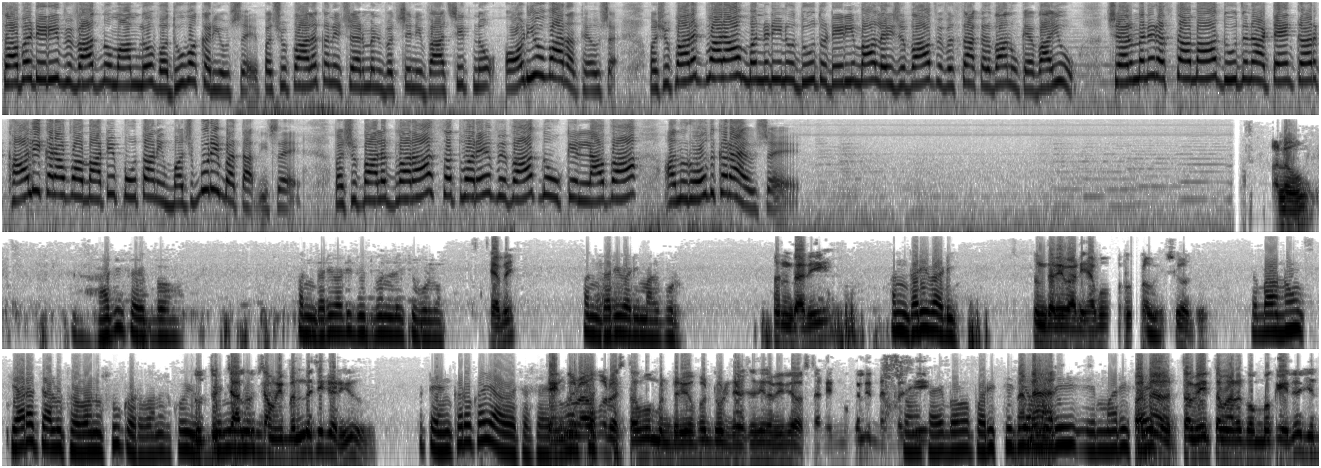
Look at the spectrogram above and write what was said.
સાબરડેરી વિવાદનો મામલો વધુ વકર્યો છે. પશુપાલક અને ચેરમેન વચ્ચેની વાતચીતનો ઓડિયો વાયરલ થયો છે. પશુપાલક દ્વારા મંડળીનું દૂધ ડેરીમાં લઈ જવા વ્યવસ્થા કરવાનું કહેવાયું. ચેરમેને રસ્તામાં દૂધના ટેન્કર ખાલી કરાવવા માટે પોતાની મજબૂરી બતાવી છે. પશુપાલક દ્વારા સત્વરે વિવાદનો ઉકેલ લાવવા અનુરોધ કરાયો છે. હેલો હાજી સાહેબ પંધરીવાડી દૂધ મંડળીથી બોલું. કે ભાઈ? પંધરીવાડી માલપુર. અંધારી પંધરીવાડી અંધારીવાડી હા બોલો શું હતું? તો બાનું ક્યારે ચાલુ થવાનું શું કરવાનું કોઈ દૂધ ચાલુ છે અમે બંધ નથી કર્યું. ટેન્કરો કઈ આવે છે સાહેબ? ટેન્કરો ઉપર રસ્તામાં મંડળીઓ પર દોડ જ્યાં સુધી અમે વ્યવસ્થા કરી મોકલી ને પછી સાહેબ હવે પરિસ્થિતિ. અમારી મારી સાહેબ તમે તમારા ગામમાં કહી દો જે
